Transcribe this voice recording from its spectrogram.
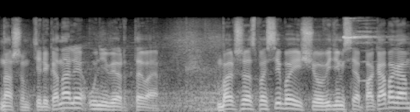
нашем телеканале Универ ТВ. Большое спасибо. Еще увидимся. Пока-пока.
